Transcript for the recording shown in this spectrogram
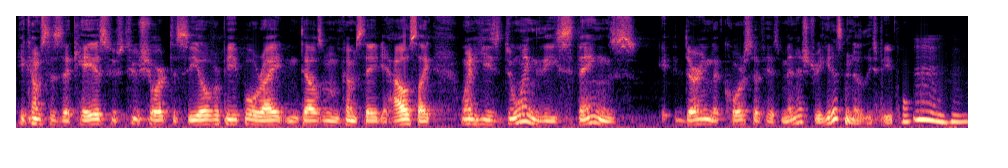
he comes to Zacchaeus, who's too short to see over people. Right, and tells him, "Come stay at your house." Like when he's doing these things during the course of his ministry, he doesn't know these people. Mm-hmm.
